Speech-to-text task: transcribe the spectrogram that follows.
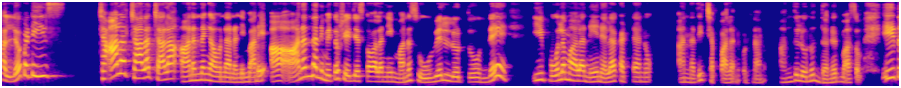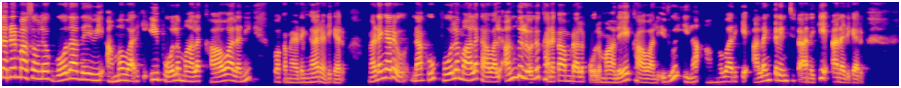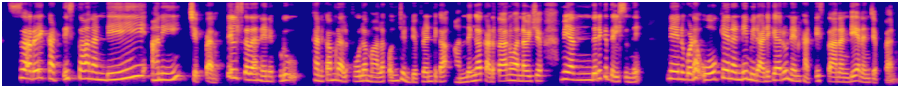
Hello buddies చాలా, చాలా, చాలా ఆనందంగా ఉన్నానండి. మరి ఆ ఆనందాన్ని మీతో షేర్ చేసుకోవాలని మనసు ఉవ్విళ్ళూరుతూ ఉందే, ఈ పూలమాల నేను ఎలా కట్టాను అన్నది చెప్పాలనుకుంటున్నాను. అందులోనూ ధనుర్మాసం. ఈ ధనుర్మాసంలో గోదాదేవి అమ్మవారికి ఈ పూలమాల కావాలని ఒక మేడం గారు అడిగారు. మేడం గారు నాకు పూలమాల కావాలి. అందులోనూ కనకాంబరాల పూలమాలే కావాలి. ఇదిగో ఇలా అమ్మవారికి అలంకరించడానికి అని అడిగారు. సరే కట్టిస్తానండి అని చెప్పాను. తెలుసు కదా నేను ఎప్పుడు కనకాంబరాల పూలమాల కొంచెం డిఫరెంట్‌గా, అందంగా కడతాను అన్న విషయం మీ అందరికీ తెలిసిందే. నేను కూడా ఓకేనండి మీరు అడిగారు నేను కట్టిస్తానండి అని చెప్పాను.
